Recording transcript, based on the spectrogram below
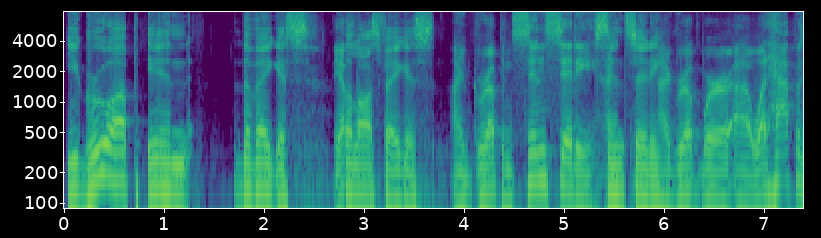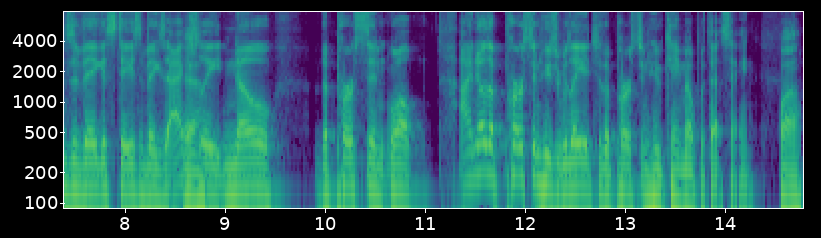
you grew up in the Vegas, Yep. the Las Vegas, I grew up in Sin City. Sin City. I grew up where uh, what happens in Vegas stays in Vegas. I actually know the person. Well, I know the person who's related to the person who came up with that saying. wow.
